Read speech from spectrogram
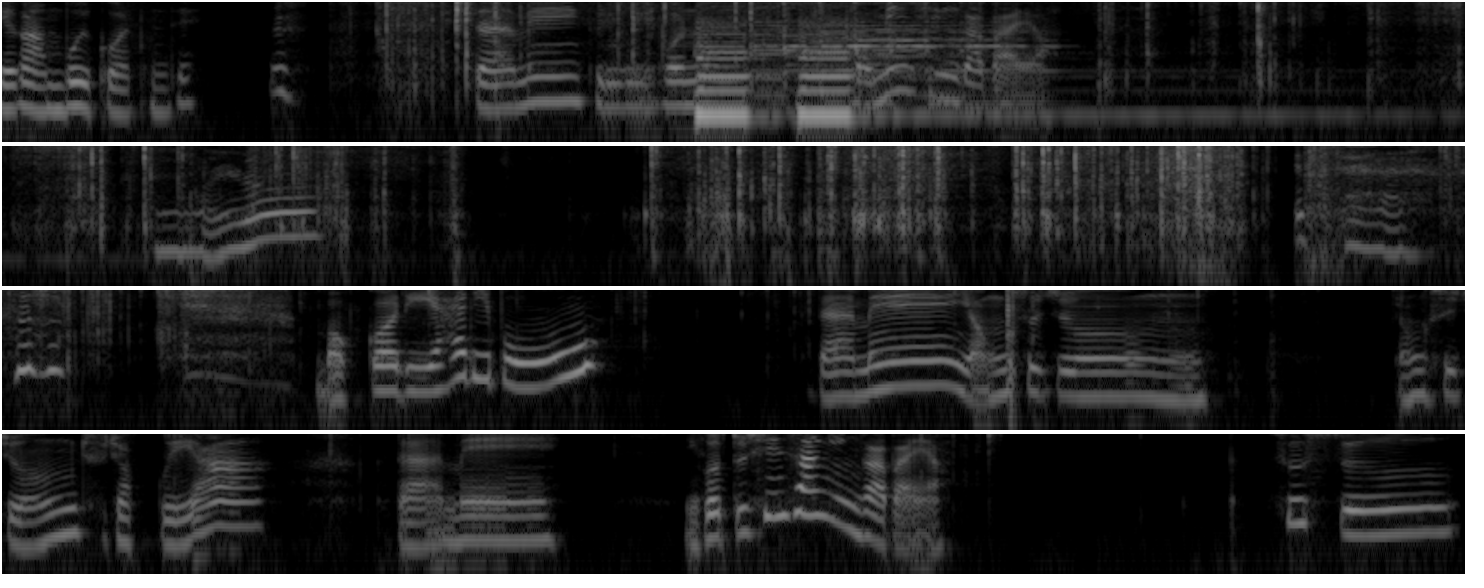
얘가 안 보일 것 같은데. 응. 그다음에 그리고 이거는 더민씨인가 봐요. 이걸로 자 먹거리 하리보. 그 다음에 영수증 영수증 주셨고요. 그 다음에 이것도 신상인가 봐요. 수수.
